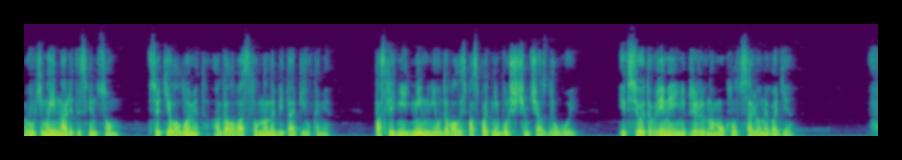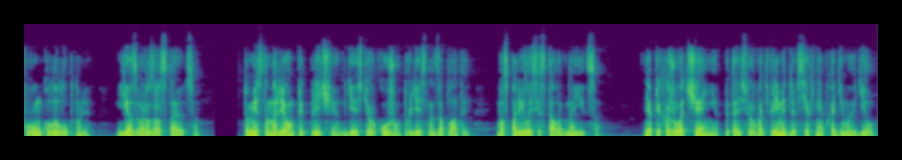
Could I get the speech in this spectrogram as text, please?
Руки мои налиты свинцом. Все тело ломит, а голова словно набита опилками. Последние дни мне удавалось поспать не больше, чем час-другой. И все это время я непрерывно мокнул в соленой воде. Фурункулы лопнули, язвы разрастаются. То место на левом предплечье, где я стер кожу, трудясь над заплатой, воспалилась и стала гноиться. Я прихожу в отчаяние, пытаясь урвать время для всех необходимых дел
